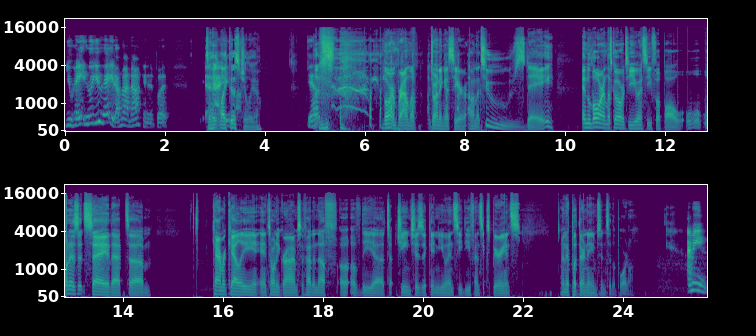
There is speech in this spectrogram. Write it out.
you hate who you hate. I'm not knocking it, but To hate like I- this, Julia. Yeah. Lauren Brownlow joining us here on a Tuesday. And Lauren, let's go over to UNC football. What does it say that um, Cameron Kelly and Tony Grimes have had enough of, of the uh, t- Gene Chizik and UNC defense experience and have put their names into the portal? I mean,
